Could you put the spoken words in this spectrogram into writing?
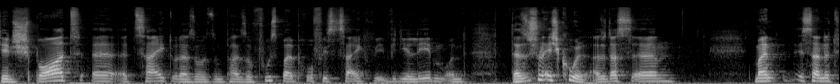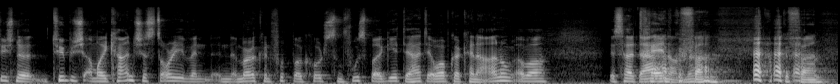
den Sport äh, zeigt oder so, so ein paar so Fußballprofis zeigt, wie, wie die leben. Und das ist schon echt cool. Also das ähm, mein, ist dann natürlich eine typisch amerikanische Story, wenn ein American Football Coach zum Fußball geht, der hat ja überhaupt gar keine Ahnung, aber ist halt ja, Trainer. Abgefahren. Ne? abgefahren.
